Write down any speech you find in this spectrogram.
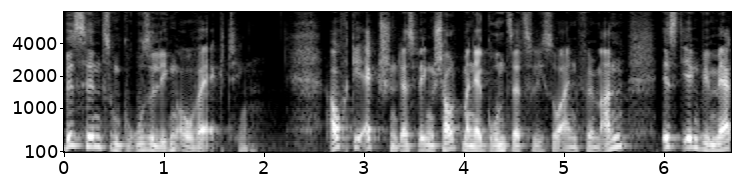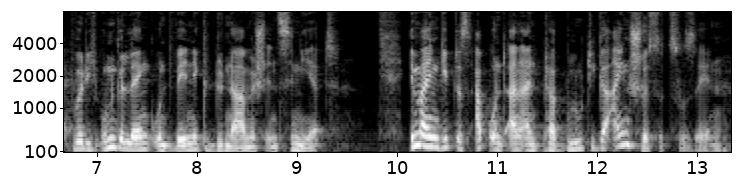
bis hin zum gruseligen Overacting. Auch die Action, deswegen schaut man ja grundsätzlich so einen Film an, ist irgendwie merkwürdig ungelenk und wenig dynamisch inszeniert. Immerhin gibt es ab und an ein paar blutige Einschüsse zu sehen.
